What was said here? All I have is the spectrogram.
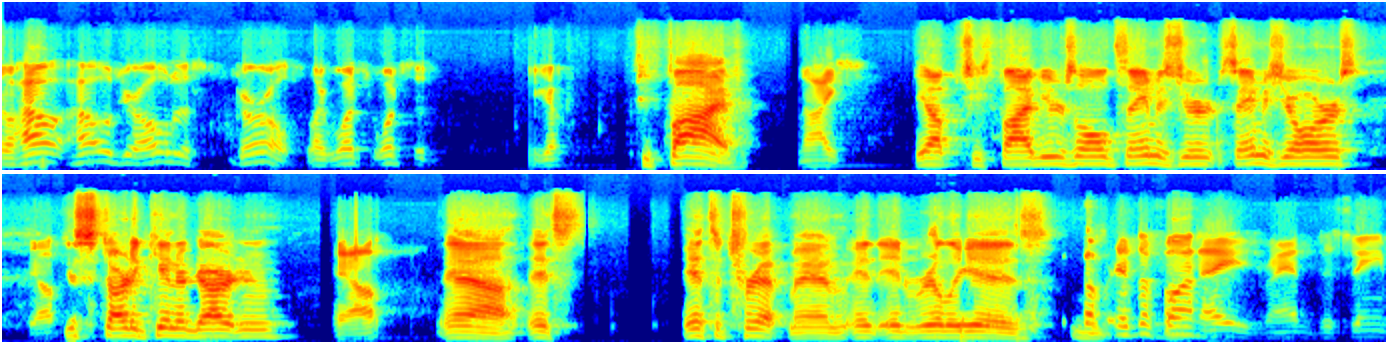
So how how old's your oldest girl? Like what's what's the you got she's five. nice. Yep, she's five years old. Same as your same as yours. Yep. Just started kindergarten. Yeah. Yeah, it's it's a trip, man. It it really is. It's a- It's a fun age, man, to see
